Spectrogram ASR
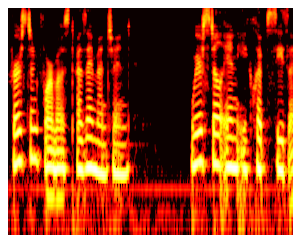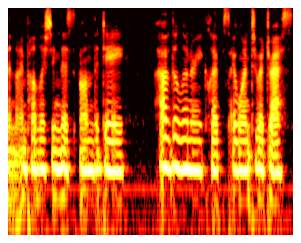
First and foremost, as I mentioned, we're still in eclipse season. I'm publishing this on the day of the lunar eclipse. I want to address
